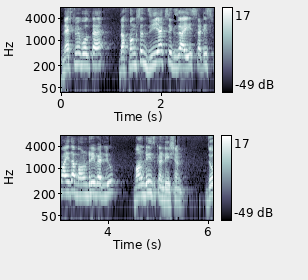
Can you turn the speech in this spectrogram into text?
नेक्स्ट में बोलता है the function g x xi satisfy the boundary value boundaries condition जो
